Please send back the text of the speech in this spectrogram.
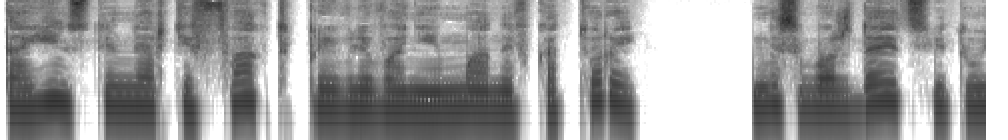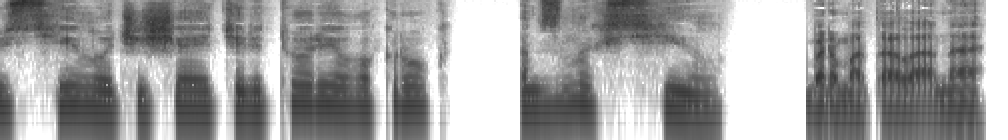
Таинственный артефакт, при вливании маны в который высвобождает святую силу, очищая территорию вокруг от злых сил», — бормотала она,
